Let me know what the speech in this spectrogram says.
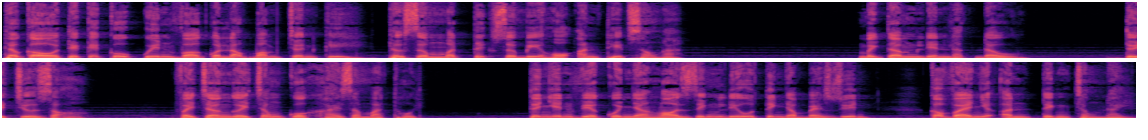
Theo cậu thì cái cô Quyên vợ của lão bầm trần kia Thực sự mất tích rồi bị hổ ăn thịt xong hả? Minh Tâm liền lắc đầu. Tôi chưa rõ. Phải chờ người trong cuộc khai ra mà thôi. Tuy nhiên việc của nhà họ dính liếu tinh nhà bé Duyên Có vẻ như ẩn tình trong này.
